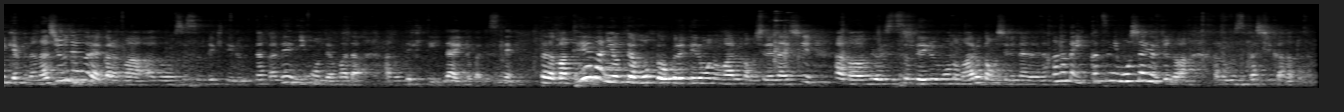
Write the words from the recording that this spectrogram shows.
1970年ぐらいから、まあ、あの進んできている中で日本ではまだあのできていないとかですねただまあテーマによってはもっと遅れているものもあるかもしれないしあのより進んでいるものもあるかもしれないのでなかなか一括に申し上げるというのはあの難しいかなと思います。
